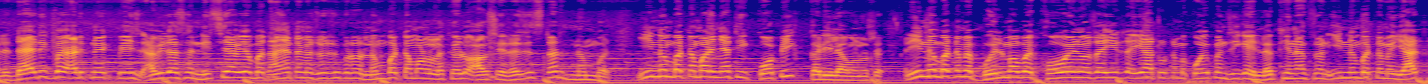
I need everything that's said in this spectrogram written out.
એટલે ડાયરેક્ટ ભાઈ આ રીતનો એક પેજ આવી જશે, નીચે આવ્યા બાદ અહીંયા તમે જોઈ શકો નંબર તમારો લખેલો આવશે રજિસ્ટર્ડ નંબર એ નંબર તમારે ત્યાંથી કોપી કરી લેવાનો છે. એ નંબર તમે ભૂલમાં ભાઈ ખોવાઈ ન જાય એ આટલું તમે કોઈ પણ જગ્યાએ લખી નાખશો અને એ નંબર તમે યાદ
